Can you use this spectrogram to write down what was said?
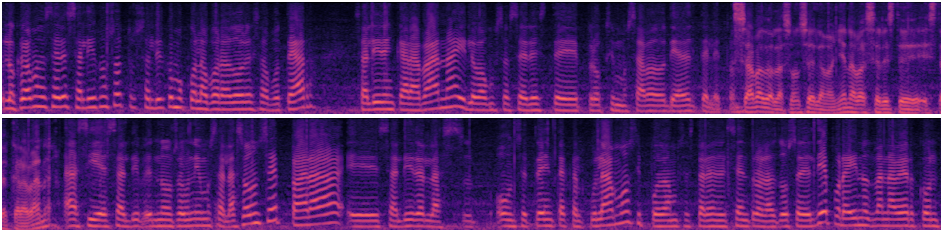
lo que vamos a hacer es salir nosotros, salir como colaboradores a botear salir en caravana y lo vamos a hacer este próximo sábado, día del Teletón. Sábado a las 11 de la mañana va a ser este, esta caravana. Así es, nos reunimos a las 11 para eh, salir a las 11.30 calculamos y podamos estar en el centro a las 12 del día. Por ahí nos van a ver con,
